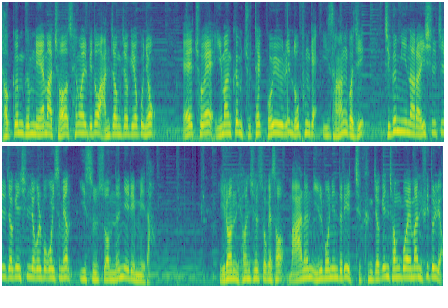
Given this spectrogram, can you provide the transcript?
적금 금리에 맞춰 생활비도 안정적이었군요. 애초에 이만큼 주택 보유율이 높은 게 이상한 거지. 지금 이 나라의 실질적인 실력을 보고 있으면 있을 수 없는 일입니다. 이런 현실 속에서 많은 일본인들이 즉흥적인 정보에만 휘둘려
